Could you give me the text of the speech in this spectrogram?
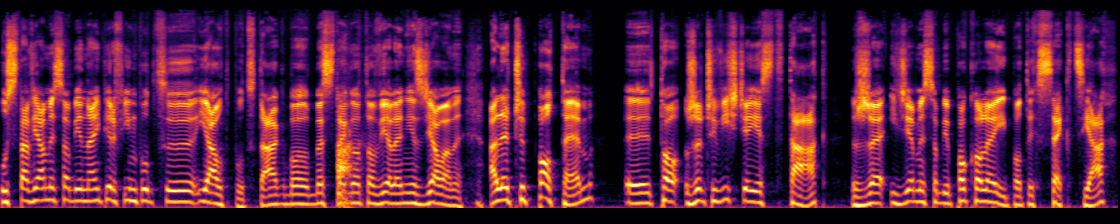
ustawiamy sobie najpierw input y, i output, tak, bo bez Tak. tego to wiele nie zdziałamy, ale czy potem y, to rzeczywiście jest tak, że idziemy sobie po kolei po tych sekcjach,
